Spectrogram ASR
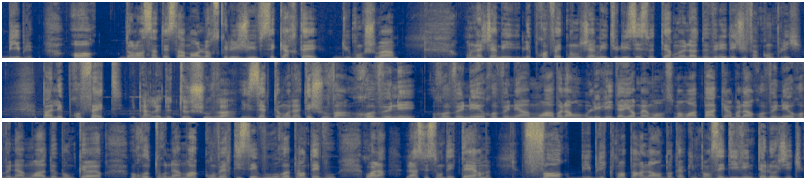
Bible. Or, dans l'Ancien Testament, lorsque les Juifs s'écartaient du bon chemin, on n'a jamais, les prophètes n'ont jamais utilisé ce terme-là, devenez des Juifs accomplis. Pas les prophètes. Ils parlaient de Teshuva. Exactement, de la Teshuva. Revenez, revenez, revenez à moi. Voilà, on les lit d'ailleurs même en ce moment à Pâques. Hein. Voilà, revenez, revenez à moi de bon cœur, retournez à moi, convertissez-vous, repentez-vous. Voilà, là, ce sont des termes forts, bibliquement parlant, donc avec une pensée divine théologique.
